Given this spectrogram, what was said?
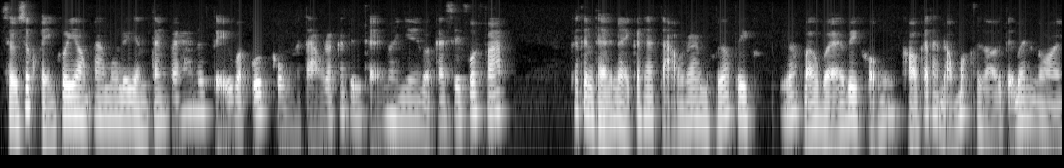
Sự xuất hiện của ion amoni làm tăng pH nước tiểu và cuối cùng là tạo ra các tinh thể magie và canxi phosphat các tinh thể này có thể tạo ra một lớp vi, lớp bảo vệ vi khuẩn khỏi các tác động bất lợi từ bên ngoài,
